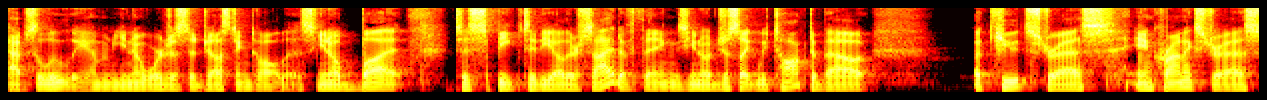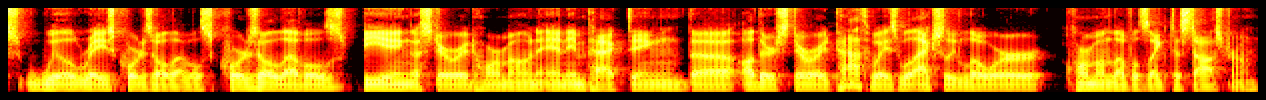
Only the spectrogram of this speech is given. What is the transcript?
Absolutely. I mean, you know, we're just adjusting to all this, you know, but to speak to the other side of things, you know, just like we talked about, acute stress and chronic stress will raise cortisol levels. Cortisol levels being a steroid hormone and impacting the other steroid pathways will actually lower hormone levels like testosterone,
